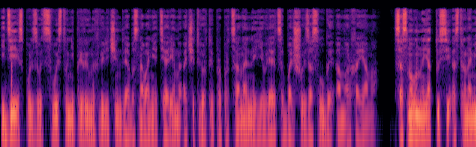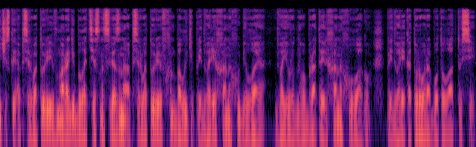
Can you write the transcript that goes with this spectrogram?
Идея использовать свойства непрерывных величин для обоснования теоремы о четвертой пропорциональной является большой заслугой Амар Хаяма. С основанной Аттуси астрономической обсерваторией в Мараге была тесно связана обсерватория в Ханбалыке при дворе хана Хубилая, двоюродного брата Эльхана Хулагу, при дворе которого работал Аттуси.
